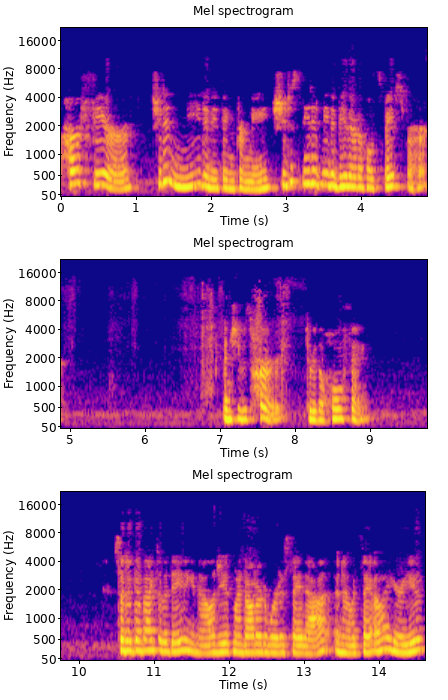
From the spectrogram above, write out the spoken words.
her fear. She didn't need anything from me. She just needed me to be there to hold space for her. And she was heard through the whole thing. So to go back to the dating analogy, if my daughter were to say that, and I would say, "Oh, I hear you,"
